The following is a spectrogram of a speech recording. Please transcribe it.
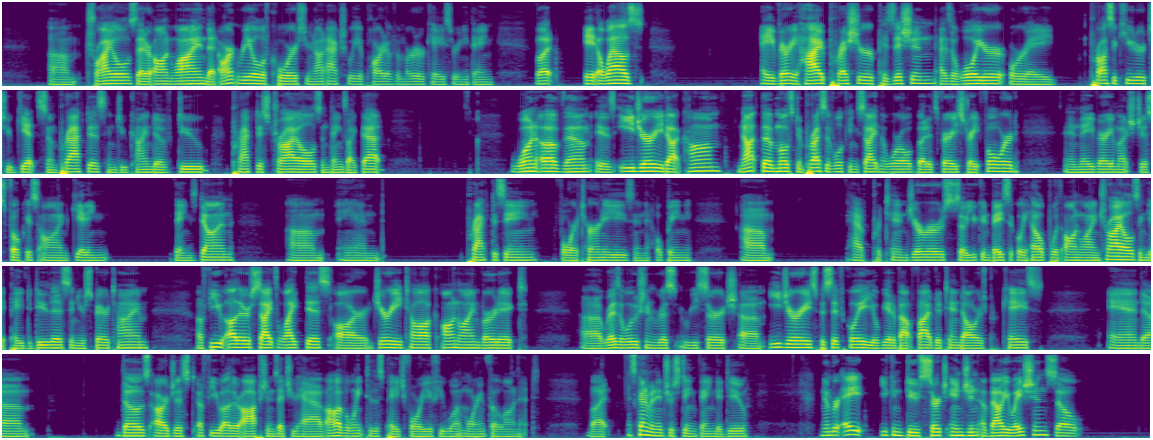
um, trials that are online that aren't real, of course. You're not actually a part of a murder case or anything, but it allows a very high pressure position as a lawyer or a prosecutor to get some practice and to kind of do practice trials and things like that. One of them is ejury.com. Not the most impressive looking site in the world, but it's very straightforward and they very much just focus on getting things done um, and practicing for attorneys and helping um, have pretend jurors. So you can basically help with online trials and get paid to do this in your spare time. A few other sites like this are Jury Talk, Online Verdict, uh, resolution res- research, um, e-jury specifically, you'll get about five to ten dollars per case, and um, those are just a few other options that you have. I'll have a link to this page for you if you want more info on it. But it's kind of an interesting thing to do. Number eight, you can do search engine evaluation. So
